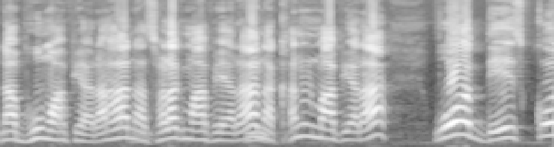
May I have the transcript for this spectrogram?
ना भू माफिया रहा ना सड़क माफिया रहा ना खनन माफिया रहा वो देश को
